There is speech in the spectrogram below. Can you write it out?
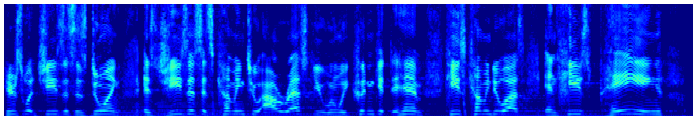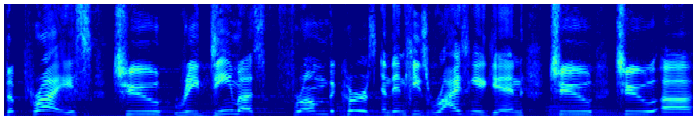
here's what Jesus is doing, is Jesus is coming to our rescue when we couldn't get to him. He's coming to us and he's paying the price to redeem us from the curse. And then he's rising again to, to, uh,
